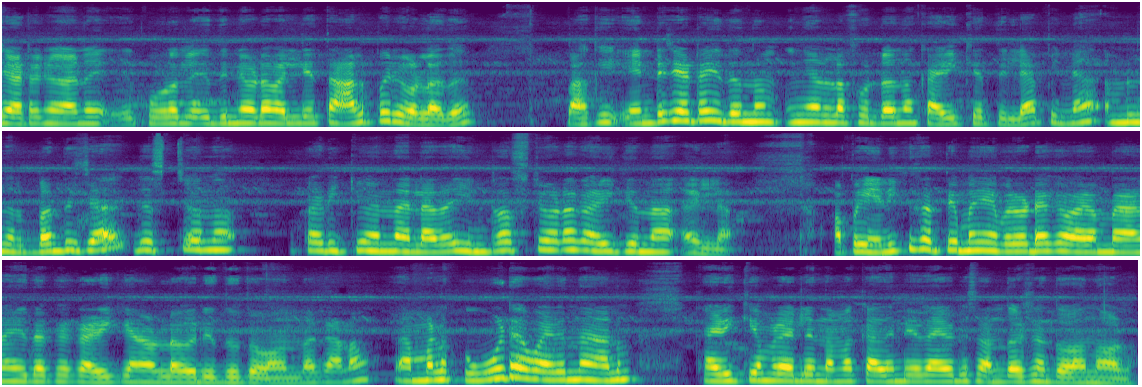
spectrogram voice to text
ചേട്ടനുമാണ് കൂടുതൽ ഇതിനോട് വലിയ താല്പര്യമുള്ളത്. ബാക്കി എന്റെ ചേട്ടൻ ഇതൊന്നും ഇങ്ങനെയുള്ള ഫുഡൊന്നും കഴിക്കത്തില്ല. പിന്നെ നമ്മൾ നിർബന്ധിച്ചാൽ ജസ്റ്റ് ഒന്ന് കഴിക്കുമെന്നല്ലാതെ ഇൻട്രസ്റ്റോടെ കഴിക്കുന്ന ഇല്ല. അപ്പോൾ എനിക്ക് സത്യം പറഞ്ഞാൽ ഇവരോടൊക്കെ വരുമ്പോഴാണ് ഇതൊക്കെ കഴിക്കാനുള്ള ഒരു ഇത് തോന്നുന്നത്. കാരണം നമ്മൾ കൂടെ വരുന്ന ആളും കഴിക്കുമ്പോഴല്ലേ നമുക്ക് അതിന്റേതായ ഒരു സന്തോഷം തോന്നുള്ളൂ.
